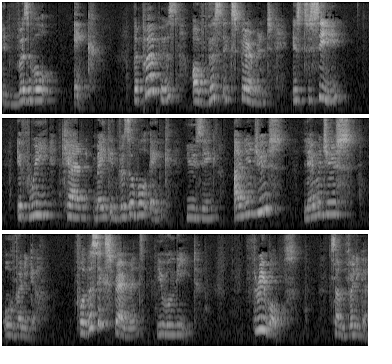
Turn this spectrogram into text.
invisible ink. The purpose of this experiment is to see if we can make invisible ink using onion juice, lemon juice or vinegar. For this experiment you will need three bowls, some vinegar,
